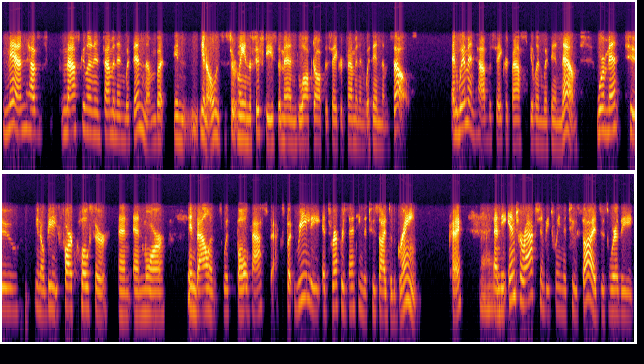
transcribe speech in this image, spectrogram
men have masculine and feminine within them, but in, you know, certainly in the 50s, the men lopped off the sacred feminine within themselves. and women have the sacred masculine within them. We're meant to, you know, be far closer and and more in balance with both aspects. But really, it's representing the two sides of the brain. Okay, right. and the interaction between the two sides is where the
